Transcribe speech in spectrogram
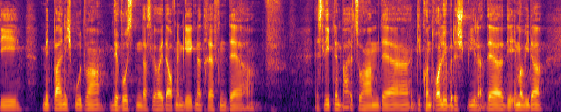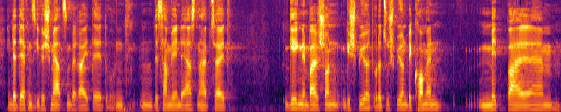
die mit Ball nicht gut war. Wir wussten, dass wir heute auf einen Gegner treffen, der es liebt, den Ball zu haben, der die Kontrolle über das Spiel hat, der dir immer wieder in der Defensive Schmerzen bereitet. Und hm, das haben wir in der ersten Halbzeit gegen den Ball schon gespürt oder zu spüren bekommen. Mit Ball ähm,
